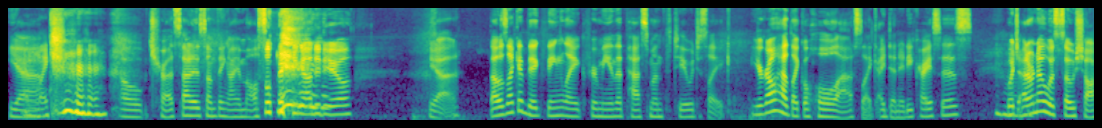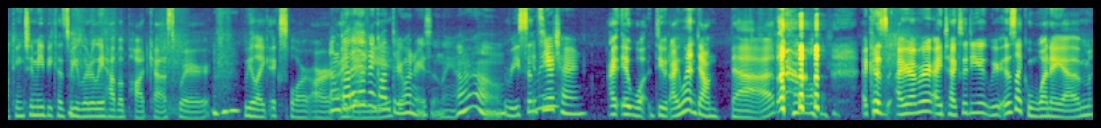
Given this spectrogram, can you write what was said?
Yeah. And like oh, trust. That is something I am also learning how to do. Yeah. That was like a big thing like for me in the past month too, which is like your girl had like a whole ass like identity crisis. Which Mm-hmm. I don't know was so shocking to me because we literally have a podcast where we like explore our I'm glad identity. I haven't gone through one recently. I don't know. recently. It's your turn. I it was dude. I went down bad because I remember I texted you. We, it was like 1 a.m.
